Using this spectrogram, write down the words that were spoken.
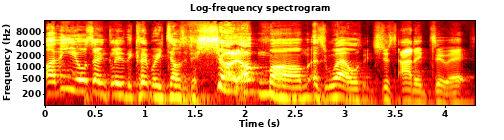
I think he also included the clip where he tells her to shut up, mom, as well, which just added to it.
